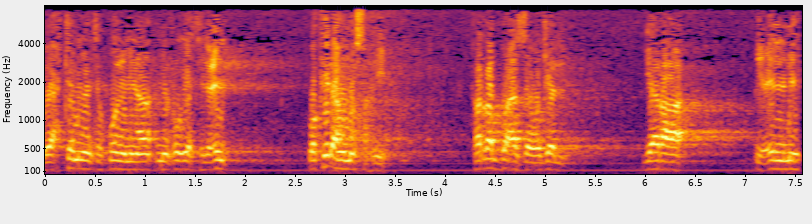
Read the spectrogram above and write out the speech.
ويحتمل أن تكون من رؤية العلم وكلاهما صحيح. فالرب عز وجل يرى بعلمه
